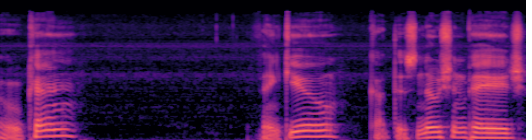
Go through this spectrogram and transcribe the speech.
Okay. Thank you. Got this Notion page.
